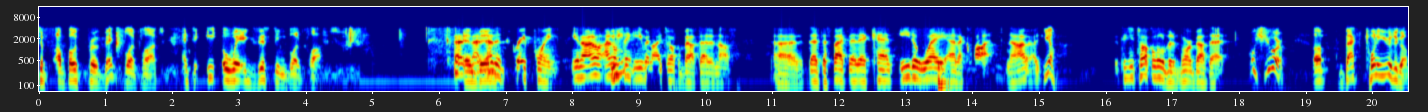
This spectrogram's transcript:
to uh, both prevent blood clots and to eat away existing blood clots. That, And that, then- that is a great point. You know, I don't I don't Mhm. think even I talk about that enough. Uh, that the fact that it can eat away at a clot. Now, I- Yeah. can you talk a little bit more about that? Oh, sure. Uh, back 20 years ago,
